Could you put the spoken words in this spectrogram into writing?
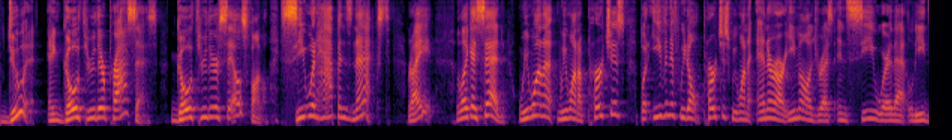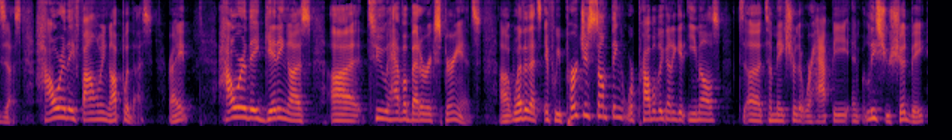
do it and go through their process, go through their sales funnel, see what happens next, right? Like I said, we want to we want to purchase, but even if we don't purchase, we want to enter our email address and see where that leads us. How are they following up with us, right? How are they getting us uh, to have a better experience? Uh, whether that's if we purchase something, we're probably going to get emails to, uh, to, make sure that we're happy, at least you should be.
